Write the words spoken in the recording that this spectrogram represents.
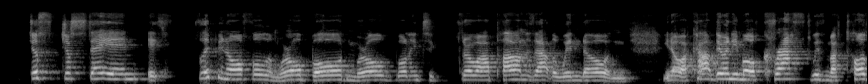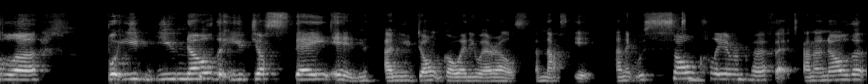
just just stay in. It's flipping awful, and we're all bored, and we're all wanting to throw our partners out the window, and you know I can't do any more craft with my toddler. But you you know that you just stay in and you don't go anywhere else, and that's it. And it was so clear and perfect. And I know that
